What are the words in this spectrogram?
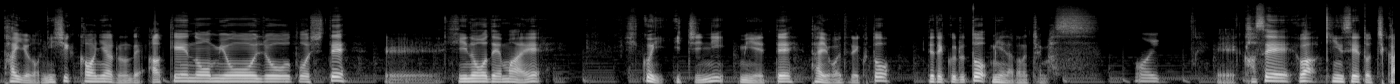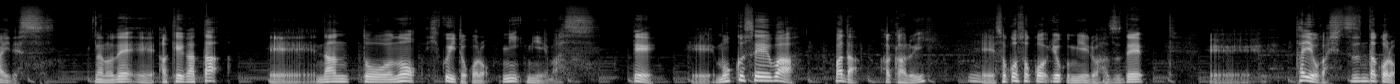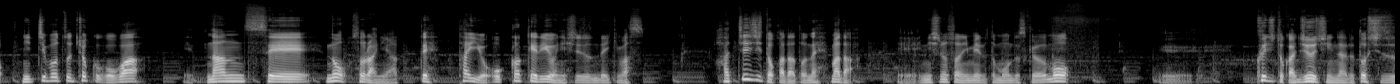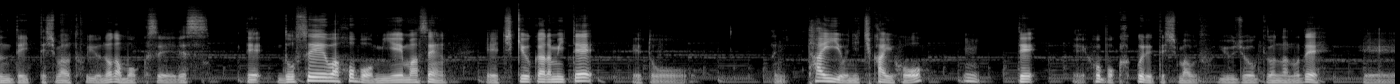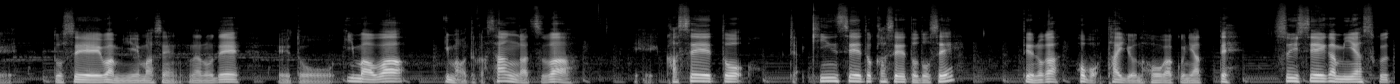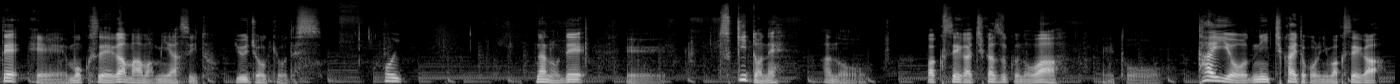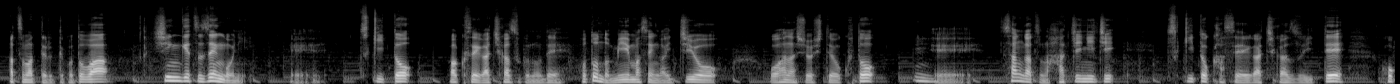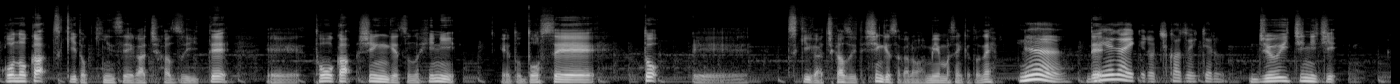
太陽の西側にあるので、明けの明星として、えー日の出前、低い位置に見えて、太陽が出てくと、出てくると見えなくなっちゃいます。はい。えー火星は金星と近いです。なので、えー明け方、えー南東の低いところに見えます。で、えー木星はまだ明るい、うんえーそこそこよく見えるはずで、えー太陽が沈んだ頃、日没直後はえー南西の空にあって、太陽を追っかけるように沈んでいきます。8時とかだとね、まだ、えー西の空に見えると思うんですけれども、えー9時とか10時になると沈んでいってしまうというのが木星です。で、土星はほぼ見えません。えー地球から見て、えっ、と、何？太陽に近い方、うんで、えーほぼ隠れてしまうという状況なので、えー土星は見えません。なので、えっ、と、今は、今はというか3月は、えー火星と、じゃあ金星と火星と土星？っていうのがほぼ太陽の方角にあって、水星が見やすくて、えー木星がまあまあ見やすいという状況です。はい。なので、えー月とね、あの、惑星が近づくのは、えっ、と、太陽に近いところに惑星が集まってるってことは、新月前後に、えー月と惑星が近づくので、ほとんど見えませんが、一応お話をしておくと、うん。えー3月の8日、月と火星が近づいて、9日、月と金星が近づいて、えー10日、新月の日に、えーと土星と、えー月が近づいて、新月だからは見えませんけどね。ねえ。で見えないけど近づいてる。11日、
